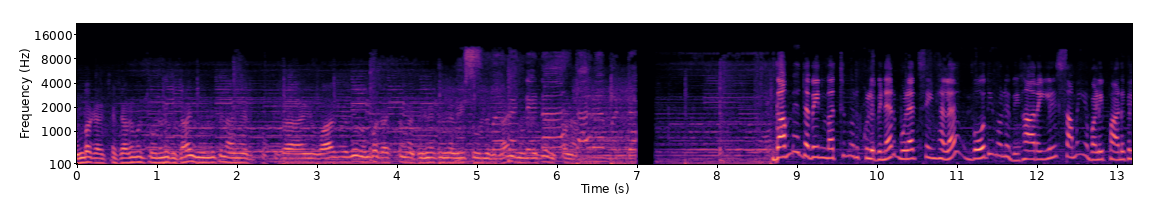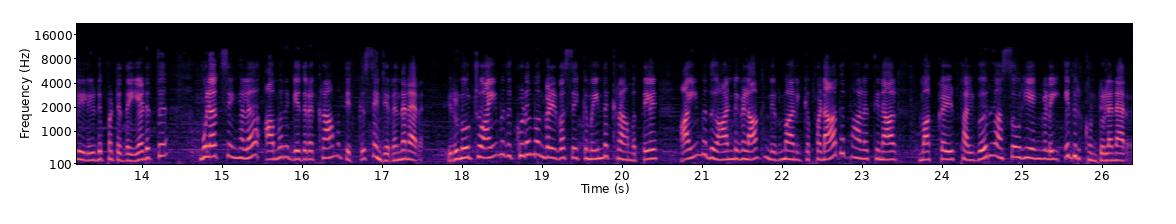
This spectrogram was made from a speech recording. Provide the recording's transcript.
ரொம்ப கஷ்டம். சிரமத்து உள்ளுக்கு தான் இது உள்ளுக்கு நாங்கள் இருக்கோம். வாழ்றது ரொம்ப கஷ்டம். சின்ன சின்ன வீட்டு உள்ளுக்கு தான் இது உள்ளுக்கு இருக்கோம் மற்றொரு குழுவினர் புலத் சிங்கள போதிமொழி விகாரையில் சமய வழிபாடுகளில் ஈடுபட்டதை அடுத்து புலத் சிங்கள அமரகெதர கிராமத்திற்கு சென்றிருந்தனர். இருநூற்று ஐம்பது குடும்பங்கள் வசிக்கும் இந்த கிராமத்தில் ஐம்பது ஆண்டுகளாக நிர்மாணிக்கப்படாத பாலத்தினால் மக்கள் பல்வேறு அசௌகரியங்களை எதிர்கொண்டுள்ளனர்.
